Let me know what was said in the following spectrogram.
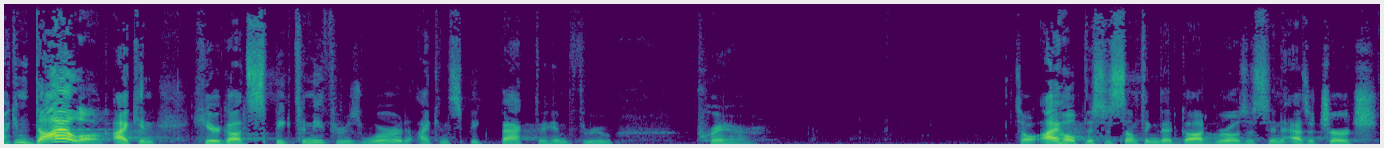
I can dialogue. I can hear God speak to me through His Word. I can speak back to Him through prayer. So I hope this is something that God grows us in as a church,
